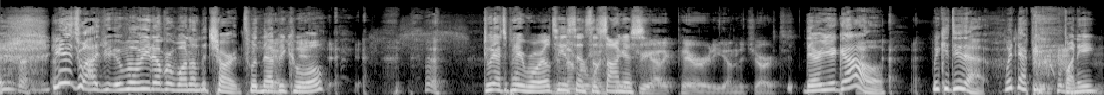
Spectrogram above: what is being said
You just watch it. We'll be number one on the charts. Wouldn't that be cool? Do we have to pay royalties Number since the song is? A patriotic parody on the charts. There you go. We could do that. Wouldn't that be funny?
